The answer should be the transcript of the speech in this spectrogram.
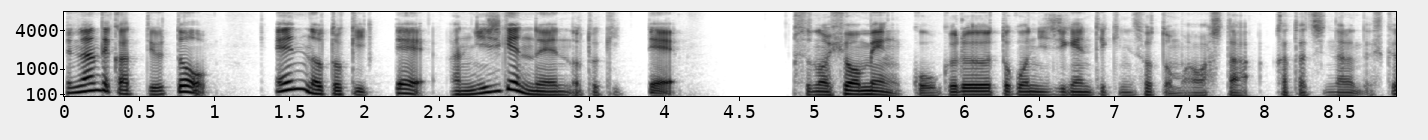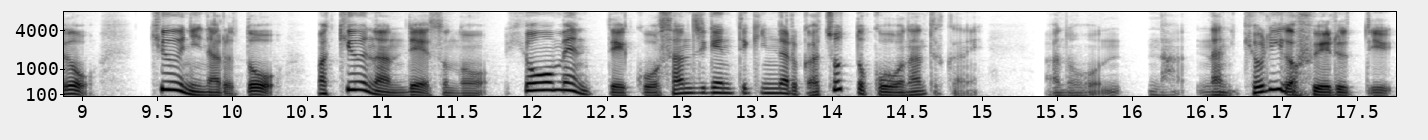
でなんでかっていうと円の時ってあ2次元の円の時ってその表面こうぐるっとこう2次元的に外を回した形になるんですけど9になると、まあ、9なんでその表面ってこう3次元的になるからちょっとこう何ていうんですかねあのな何距離が増えるっていう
